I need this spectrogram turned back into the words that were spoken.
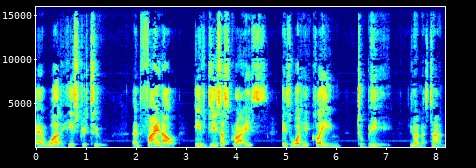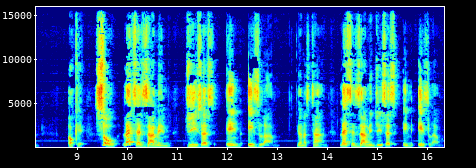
uh, world history too. And find out if Jesus Christ is what he claimed to be. You understand? Okay, so let's examine Jesus in Islam. You understand? Let's examine Jesus in Islam.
